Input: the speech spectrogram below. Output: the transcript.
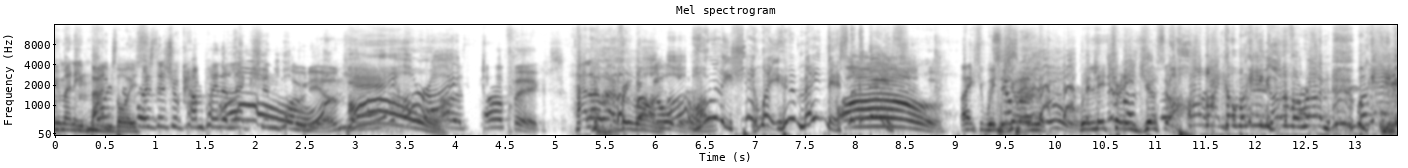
too many Oh, bad it's the boys. presidential campaign election Oh, podium. okay, Oh. all right. That's perfect. Hello, everyone. Oh. Holy shit! Wait, who made this? Look at Oh, this. Wait, we're, Super ju- cool. we're literally just. Oh my god, we're getting overrun. We're getting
